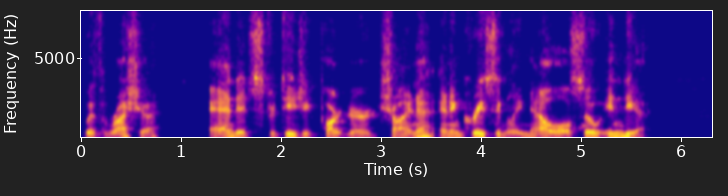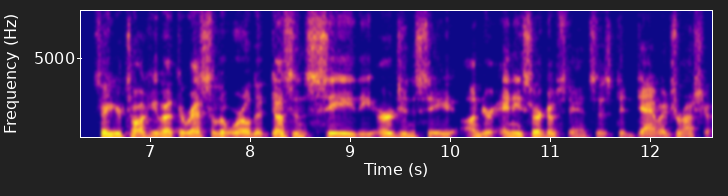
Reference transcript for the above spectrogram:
with Russia and its strategic partner, China, and increasingly now also India. So you're talking about the rest of the world that doesn't see the urgency under any circumstances to damage Russia.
